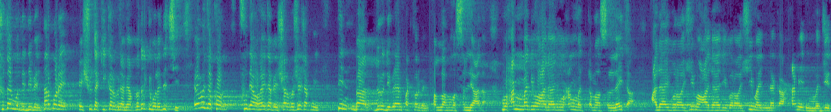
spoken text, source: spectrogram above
সুতার মধ্যে দিবেন তারপরে এই সুতা কি করবেন আমি আপনাদেরকে বলে দিচ্ছি এভাবে যখন ফু দেওয়া হয়ে যাবে সর্বশেষ আপনি তিনবার দুরুদ ইব্রাহিম পাঠ করবেন আল্লাহ সাল্লি আলা মুহাম্মদ আলা মুহাম্মদ কামা সাল্লাইতা على إبراهيم وعلى آل إبراهيم إنك حميد مجيد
